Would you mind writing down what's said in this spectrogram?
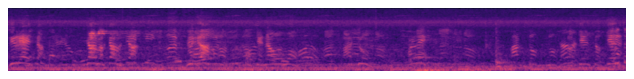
diretta. Calma, calma, sta. Virga. Ok, now one more. Magdum. Magdum, no. Kenzo, Kenzo.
